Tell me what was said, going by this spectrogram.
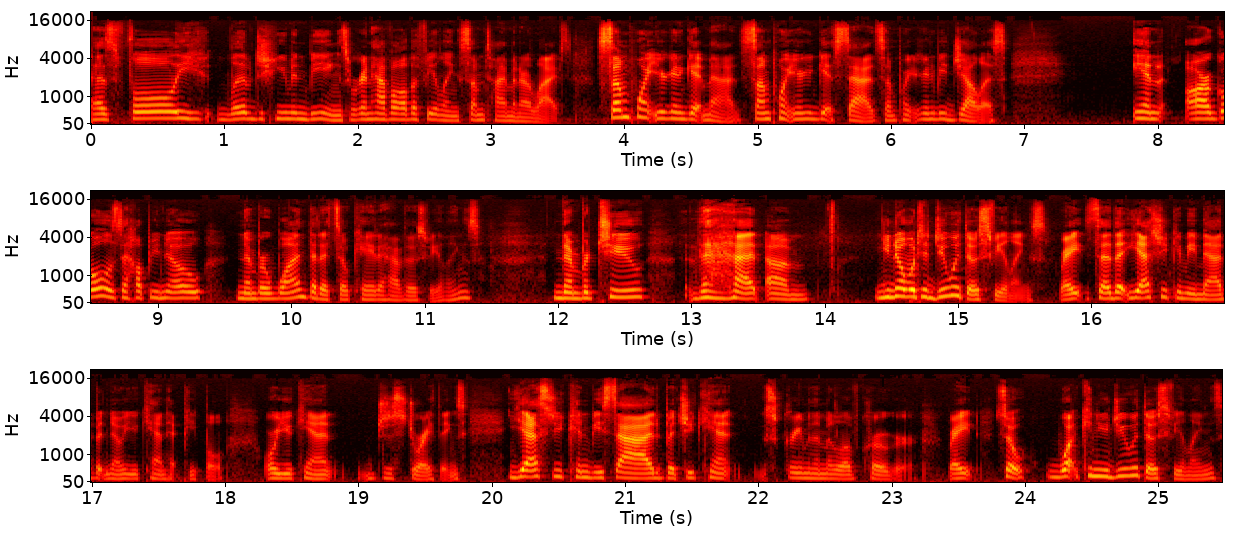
as fully lived human beings, we're going to have all the feelings sometime in our lives. Some point you're going to get mad, some point you're going to get sad, some point you're going to be jealous. And our goal is to help you know number one, that it's okay to have those feelings. Number two, that um, you know what to do with those feelings, right? So that yes, you can be mad, but no, you can't hit people or you can't destroy things. Yes, you can be sad, but you can't scream in the middle of Kroger, right? So what can you do with those feelings?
